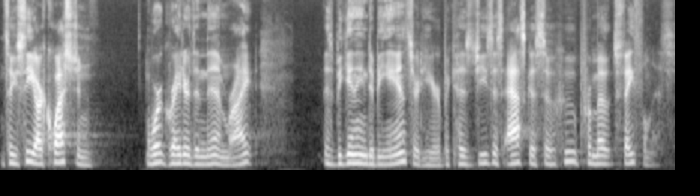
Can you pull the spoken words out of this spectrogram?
And so you see, our question, we're greater than them, right? Is beginning to be answered here because Jesus asks us so who promotes faithfulness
